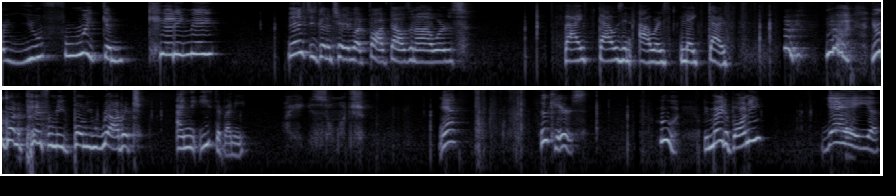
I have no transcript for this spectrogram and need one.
Are you freaking kidding me? This is gonna take like 5,000 hours. 5,000 hours later. You're gonna pay for me, bunny rabbit. I'm the Easter Bunny. I hate you so much. Yeah. Who cares? Whew, we made a bunny. Yay!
